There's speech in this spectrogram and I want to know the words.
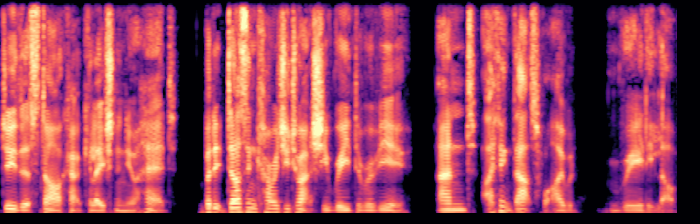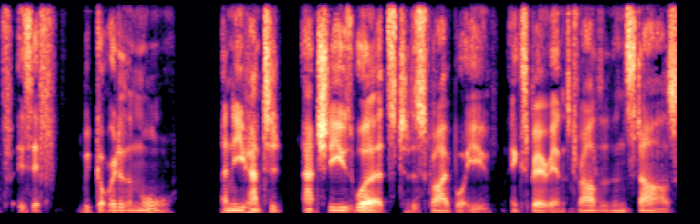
do the star calculation in your head. But it does encourage you to actually read the review. And I think that's what I would really love is if we got rid of them all and you had to actually use words to describe what you experienced rather than stars.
